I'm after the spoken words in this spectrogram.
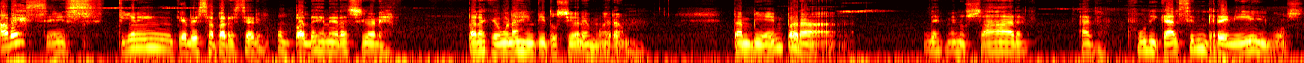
A veces tienen que desaparecer un par de generaciones para que unas instituciones mueran. También para desmenuzar, adjudicar sin remilgos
